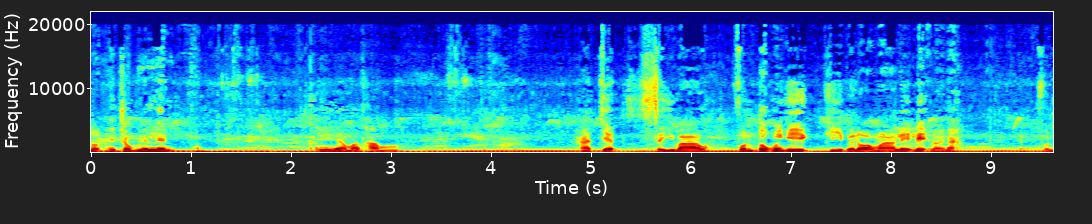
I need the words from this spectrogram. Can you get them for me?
รถให้ชมเล่นๆคันนี้เอามาทำ ห้าเจ็ดสี่วาล์วฝนตกเมื่อกี้ขี่ไปลองมาเละๆหน่อยนะ ฝน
